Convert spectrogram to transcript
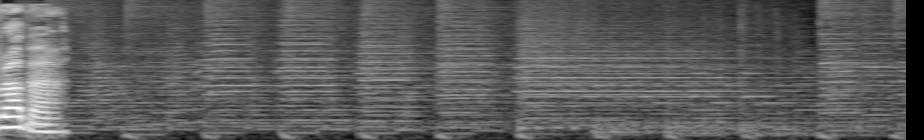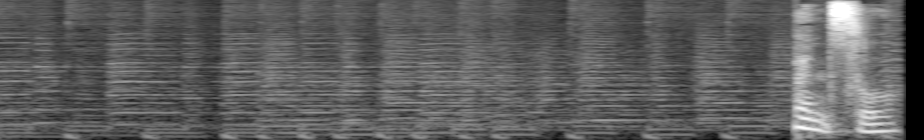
Rubber. Pencil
